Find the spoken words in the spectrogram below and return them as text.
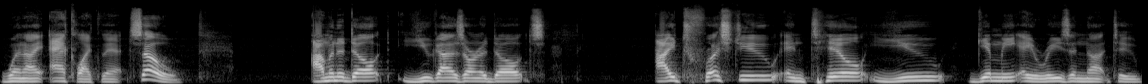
when I act like that. So I'm an adult, you guys aren't adults. I trust you until you give me a reason not to.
